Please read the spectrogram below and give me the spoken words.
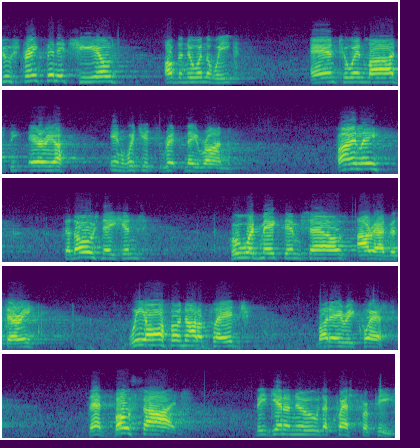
to strengthen its shield of the new and the weak, and to enlarge the area in which its writ may run. Finally, to those nations who would make themselves our adversary, we offer not a pledge, but a request that both sides begin anew the quest for peace.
